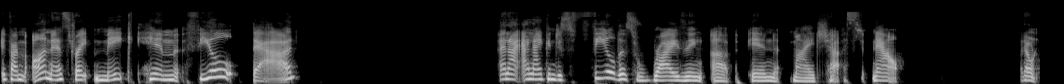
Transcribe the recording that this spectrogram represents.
if I'm honest, right, make him feel bad and I and I can just feel this rising up in my chest. Now, I don't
